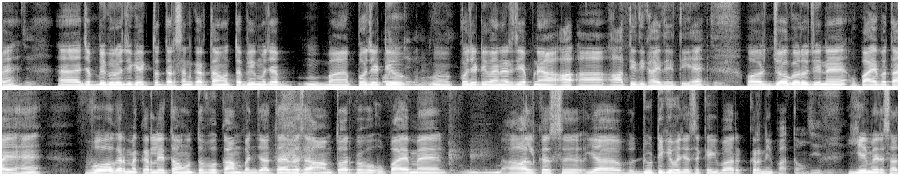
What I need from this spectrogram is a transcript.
पे। जब भी गुरुजी के एक तो दर्शन करता हूँ तभी मुझे पॉजिटिव पॉजिटिव एनर्जी अपने आ, आ, आ, आती दिखाई देती है। और जो गुरुजी ने उपाय बताए हैं वो अगर मैं कर लेता हूँ तो वो काम बन जाता है। वैसे आमतौर पर वो उपाय मैं आलकस या ड्यूटी की वजह से कई बार कर नहीं पाता हूँ। ये मेरे साथ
